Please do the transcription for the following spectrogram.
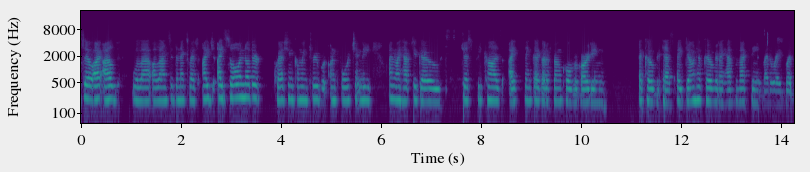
so I, I'll well, I'll answer the next question. I, I saw another question coming through, but unfortunately, I might have to go just because I think I got a phone call regarding a COVID test. I don't have COVID. I have the vaccine, by the way, but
